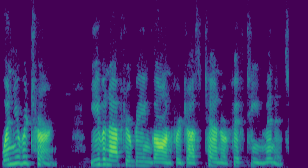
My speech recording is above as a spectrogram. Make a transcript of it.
When you return, even after being gone for just 10 or 15 minutes,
